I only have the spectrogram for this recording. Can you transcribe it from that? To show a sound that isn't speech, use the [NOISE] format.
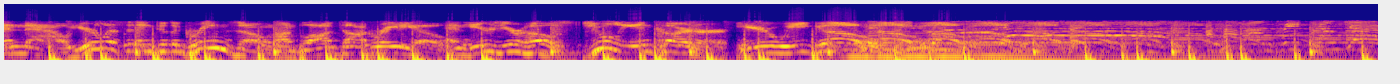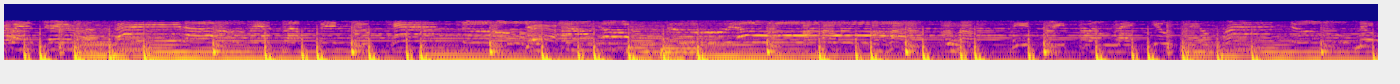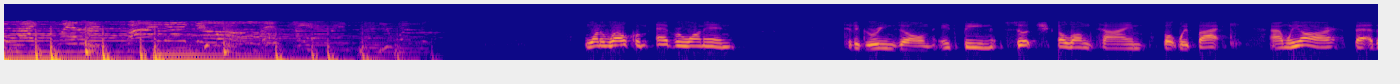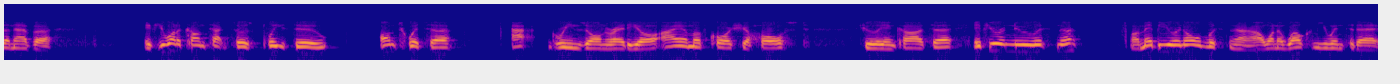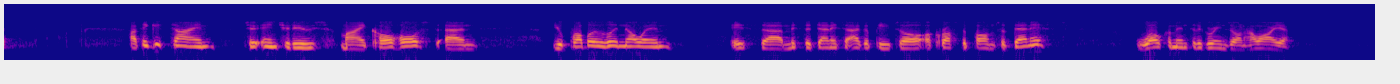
And now you're listening to the Green Zone on Blog Talk Radio. And here's your host, Julian Carter. Here we go. Go, go, to the Green Zone. It's been such a long time, but we're back and we are better than ever. If you want to contact us, please do on Twitter at Green Zone Radio. I am, of course, your host, Julian Carter. If you're a new listener, or maybe you're an old listener, I want to welcome you in today. I think it's time to introduce my co host, and you probably know him it's uh, Mr. Dennis Agapito across the pond. So, Dennis, welcome into the Green Zone. How are you?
